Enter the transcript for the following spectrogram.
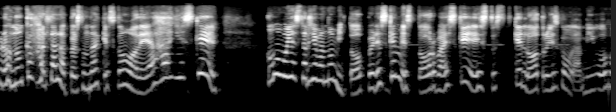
Pero nunca falta la persona que es como de, ay, es que, ¿cómo voy a estar llevando mi topper? Es que me estorba, es que esto, es que lo otro, y es como, amigo,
